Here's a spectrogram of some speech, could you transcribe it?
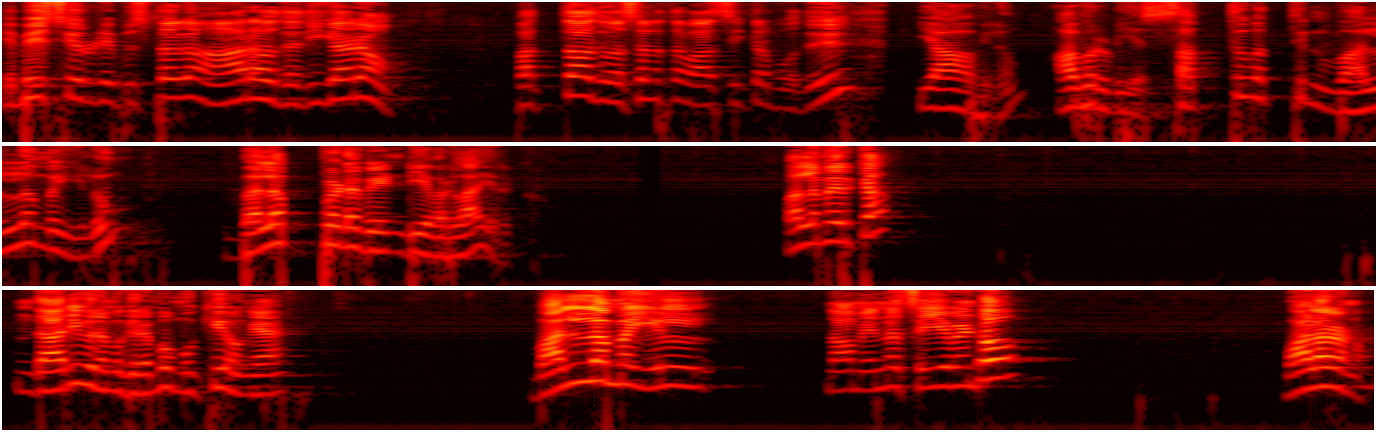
எபேசியருடைய புஸ்தகம் ஆறாவது அதிகாரம். பத்தாவது வசனத்தை வாசிக்கிற போது யாவிலும் அவருடைய சத்துவத்தின் வல்லமையிலும் பலப்பட வேண்டியவர்களாக இருக்கிறோம். வல்லமை இருக்கா? இந்த அறிவு நமக்கு ரொம்ப முக்கியங்க. வல்லமையில் நாம் என்ன செய்ய வேண்டும்? வளரணும்.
